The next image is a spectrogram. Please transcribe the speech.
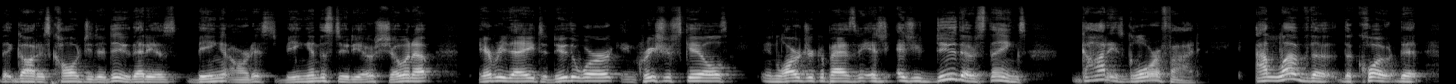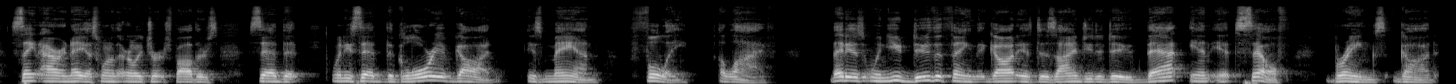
that God has called you to do. That is being an artist, being in the studio, showing up every day to do the work, increase your skills in larger capacity. As, as you do those things, God is glorified. I love the, the quote that St. Irenaeus, one of the early church fathers, said that when he said, The glory of God is man fully alive. That is, when you do the thing that God has designed you to do, that in itself brings God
